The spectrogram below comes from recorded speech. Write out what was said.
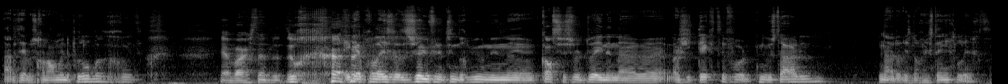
dat hebben ze gewoon allemaal in de prullenbak gegooid. Ja, waar is dat naartoe gegaan? ik heb gelezen dat er 27 miljoen in eh kast is verdwenen naar eh, architecten voor het nieuwe stadion. Nou, er is nog geen steen gelegd.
